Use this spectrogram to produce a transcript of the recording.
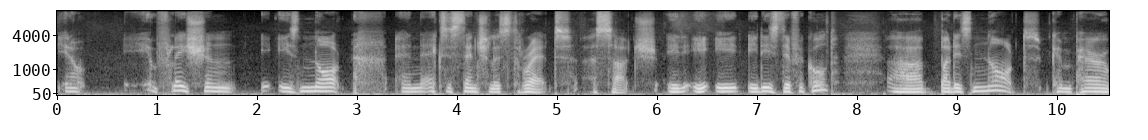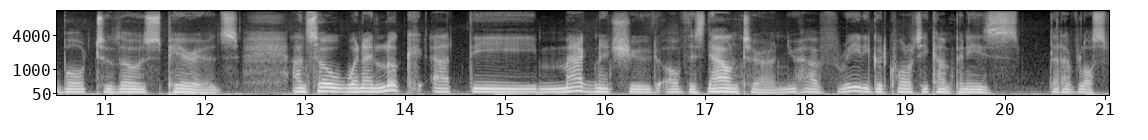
you know, inflation is not an existentialist threat as such. It, it, it, is difficult, uh, but it's not comparable to those periods. And so when I look at the magnitude of this downturn, you have really good quality companies that have lost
